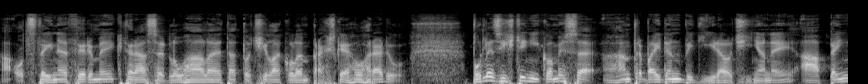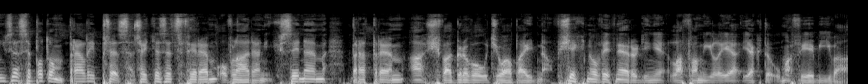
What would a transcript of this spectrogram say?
a od stejné firmy, která se dlouhá léta točila kolem Pražského hradu. Podle zjištění komise Hunter Biden vydíral Číňany a peníze se potom prali přes řetězec firem ovládaných synem, bratrem a švagrovou Joea Bidena. Všechno v jedné rodině La Familia, jak to u mafie bývá.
